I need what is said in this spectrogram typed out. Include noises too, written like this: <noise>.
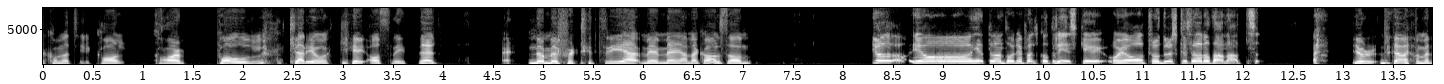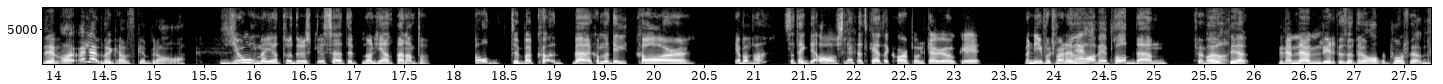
välkomna till Carl Carpool <laughs> karaoke avsnittet eh, nummer 43 med mig Anna Karlsson. Jag, jag heter Antonia Fältkotelinski och jag trodde du skulle säga något annat. <laughs> Jo, ja, men det var väl ändå ganska bra. Jo, men jag trodde du skulle säga typ någon helt annan podd. Typ bara, "Ka- välkomna till Car... Jag bara, va? Så tänkte jag avsnittet ska heta Carpool Karaoke. Men det är fortfarande AV-podden. Jag, jag nämnde inte så att det var på podden.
